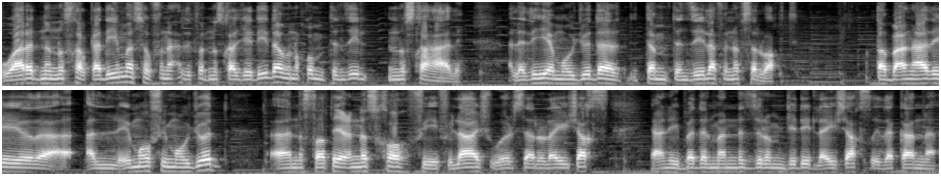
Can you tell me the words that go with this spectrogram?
وأردنا النسخة القديمة سوف نحذف النسخة الجديدة ونقوم بتنزيل النسخة هذه الذي هي موجودة تم تنزيلها في نفس الوقت. طبعا هذه آه، الإيموفي موجود آه نستطيع نسخه في فلاش وإرساله لأي شخص. يعني بدل ما ننزله من جديد لأي شخص إذا كان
